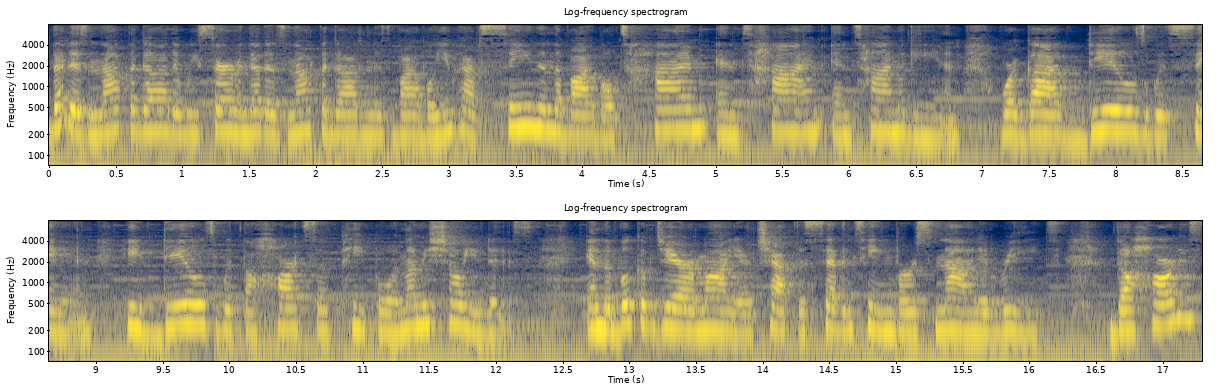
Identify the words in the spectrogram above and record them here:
That is not the God that we serve, and that is not the God in this Bible. You have seen in the Bible time and time and time again where God deals with sin. He deals with the hearts of people. And let me show you this. In the book of Jeremiah, chapter 17, verse 9, it reads, The heart is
